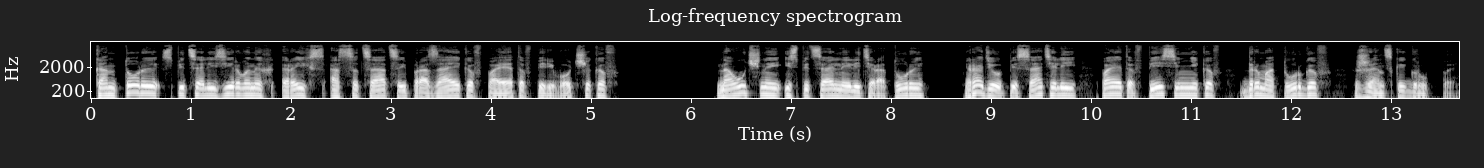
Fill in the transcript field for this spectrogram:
конторы специализированных рейхс-ассоциаций прозаиков, поэтов, переводчиков, научной и специальной литературы, радиописателей, поэтов-песенников, драматургов, женской группы.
